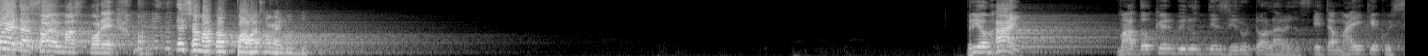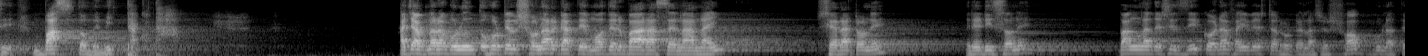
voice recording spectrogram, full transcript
হয়ে যায় ছয় মাস পরে দেশে মাদক পাওয়া যাবে। প্রিয় ভাই, মাদকের বিরুদ্ধে জিরো টলারেন্স এটা মাইকে কইছে, বাস্তবে মিথ্যা কথা। আচ্ছা আপনারা বলুন তো, হোটেল সোনার গাতে মদের বার আছে না নাই? সেরাটনে রেডিসনে বাংলাদেশে যে কয়টা ফাইভ স্টার হোটেল আছে, সবগুলাতে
